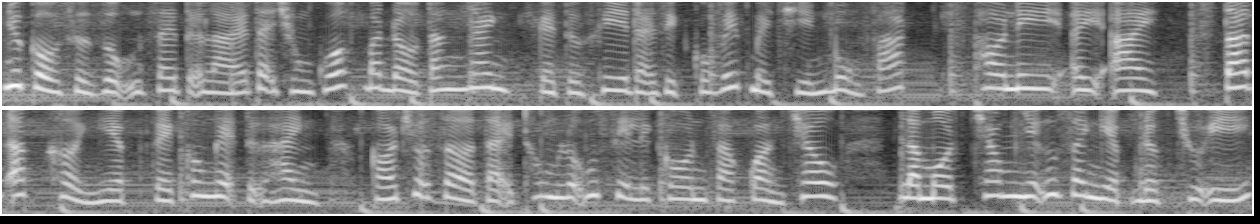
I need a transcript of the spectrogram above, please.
Nhu cầu sử dụng xe tự lái tại Trung Quốc bắt đầu tăng nhanh kể từ khi đại dịch COVID-19 bùng phát. Pony AI, startup khởi nghiệp về công nghệ tự hành, có trụ sở tại thung lũng Silicon và Quảng Châu, là một trong những doanh nghiệp được chú ý.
